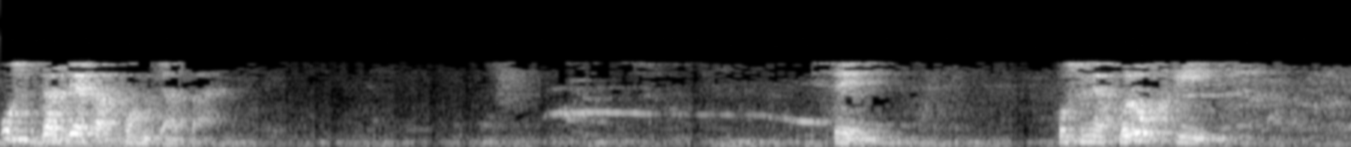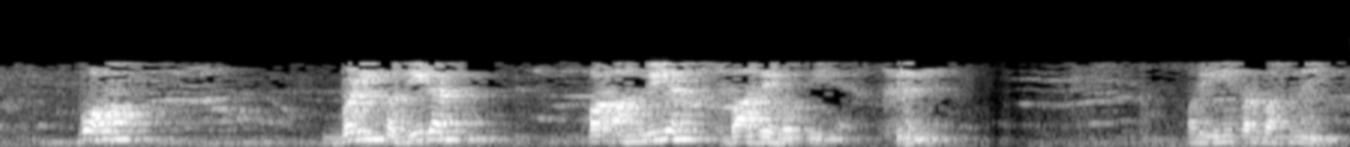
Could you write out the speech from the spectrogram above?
اس درجے تک پہنچ جاتا ہے۔ سے حسن خلق کی بہت بڑی فضیلت اور اہمیت واضح ہوتی ہے۔ اور یہیں پر بس نہیں۔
